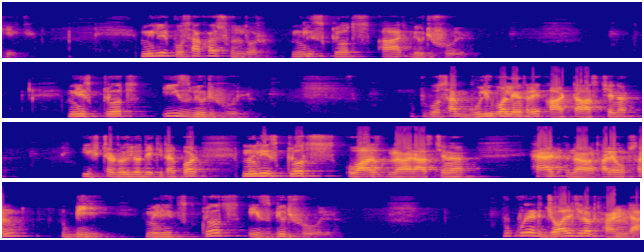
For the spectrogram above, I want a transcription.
ঠিক। মিলির পোশাক হয় সুন্দর। Milly's clothes are beautiful Milly's clothes is beautiful পোশাক পোশাকগুলি বলেন তাহলে আরটা আসছে না। ইস্টার রইল দেখি তারপর। মিলিস ক্লোথস ওয়াজ না, আর আসছে না। হ্যাড না, তাহলে option B Milly's clothes is beautiful পুকুরের জল ছিল ঠান্ডা।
